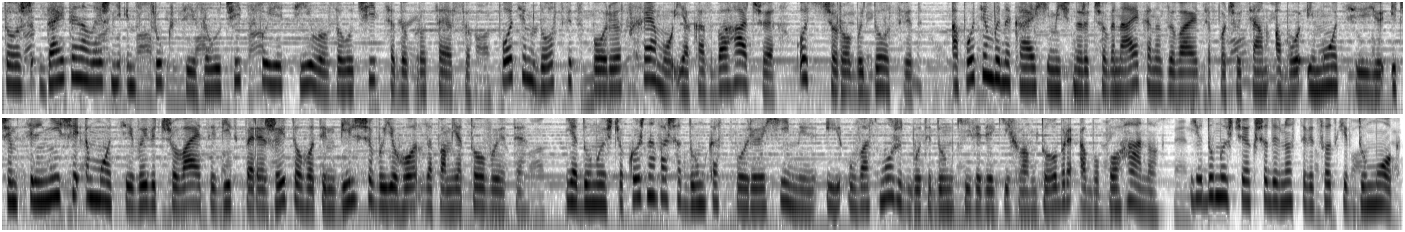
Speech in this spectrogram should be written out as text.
Тож дайте належні інструкції, залучіть своє тіло, залучіться до процесу. Потім досвід створює схему, яка збагачує. Ось що робить досвід. А потім виникає хімічна речовина, яка називається почуттям або емоцією. І чим сильніші емоції ви відчуваєте від пережитого, тим більше ви його запам'ятовуєте. Я думаю, що кожна ваша думка створює хімію, і у вас можуть бути думки, від яких вам добре або погано. Я думаю, що якщо 90% думок,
